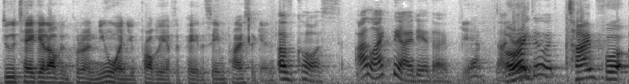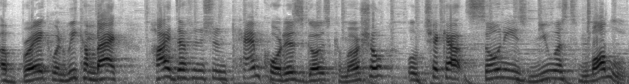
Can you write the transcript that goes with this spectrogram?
do take it off and put on a new one, you probably have to pay the same price again. Of course. I like the idea, though. Yeah. I'm All right. Do it. Time for a break. When we come back, high definition camcorders goes commercial. We'll check out Sony's newest model.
